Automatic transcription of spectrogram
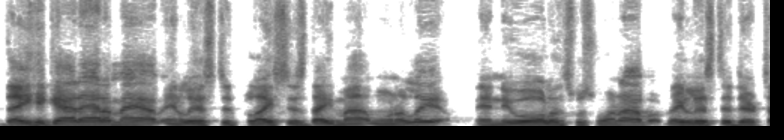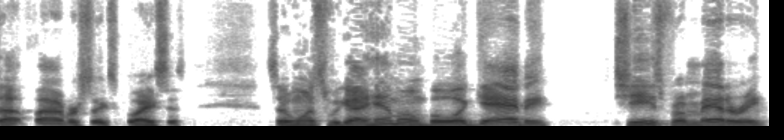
they had got out a map and listed places they might want to live. And New Orleans was one of them. They listed their top five or six places. So once we got him on board, Gabby, she's from Metairie,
